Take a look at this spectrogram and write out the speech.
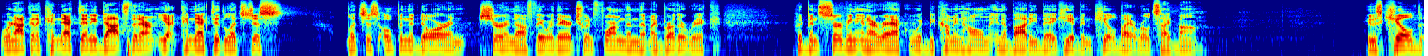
We're not going to connect any dots that aren't yet connected. Let's just let's just open the door. And sure enough, they were there to inform them that my brother Rick who had been serving in Iraq would be coming home in a body bag. He had been killed by a roadside bomb. He was killed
